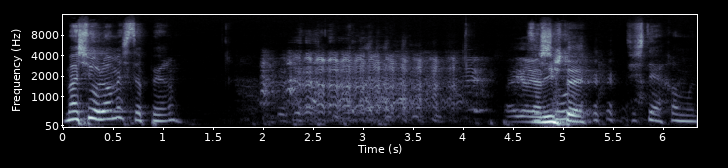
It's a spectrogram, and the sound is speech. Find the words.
מה שהוא לא מספר, רגע, אני אשתה. תשתה חמוד,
